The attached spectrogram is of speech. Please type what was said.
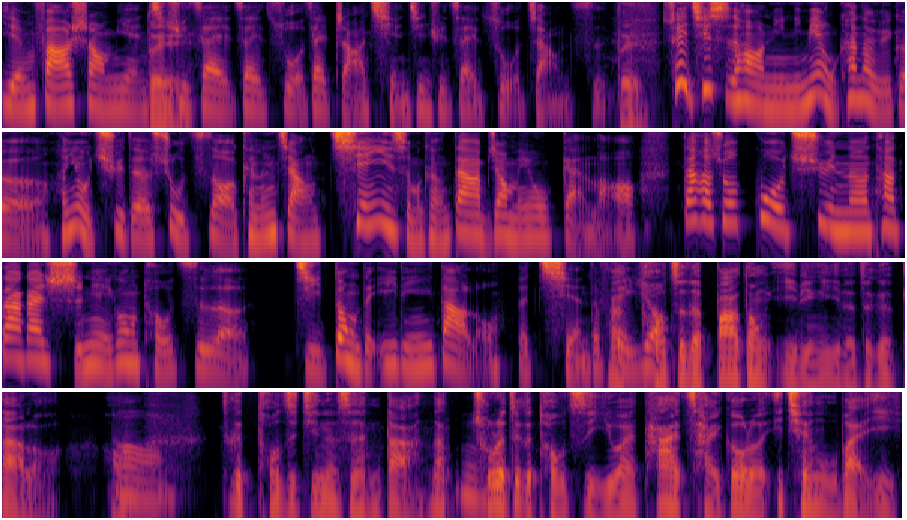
研发上面继续在在做，在砸钱进去再做这样子。对，所以其实哈，你里面我看到有一个很有趣的数字哦，可能讲千亿什么，可能大家比较没有感了哦。但他说过去呢，他大概十年一共投资了几栋的一零一大楼的钱的费用，投资了八栋一零一的这个大楼哦。哦这个投资金额是很大。那除了这个投资以外，他还采购了一千五百亿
